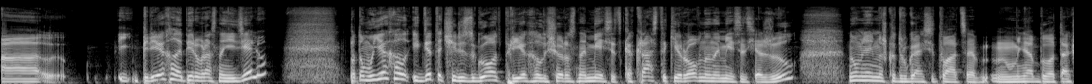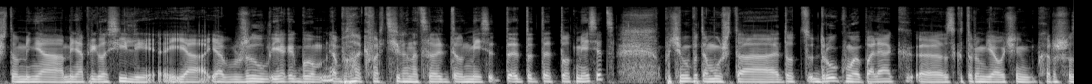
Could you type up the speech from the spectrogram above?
А э, переехал я первый раз на неделю, Потом уехал, и где-то через год приехал еще раз на месяц. Как раз-таки ровно на месяц я жил. Но у меня немножко другая ситуация. У меня было так, что меня, меня пригласили. Я, я жил, я как бы, у меня была квартира на целый тот месяц, тот, тот месяц. Почему? Потому что тот друг мой, поляк, э, с которым я очень хорошо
